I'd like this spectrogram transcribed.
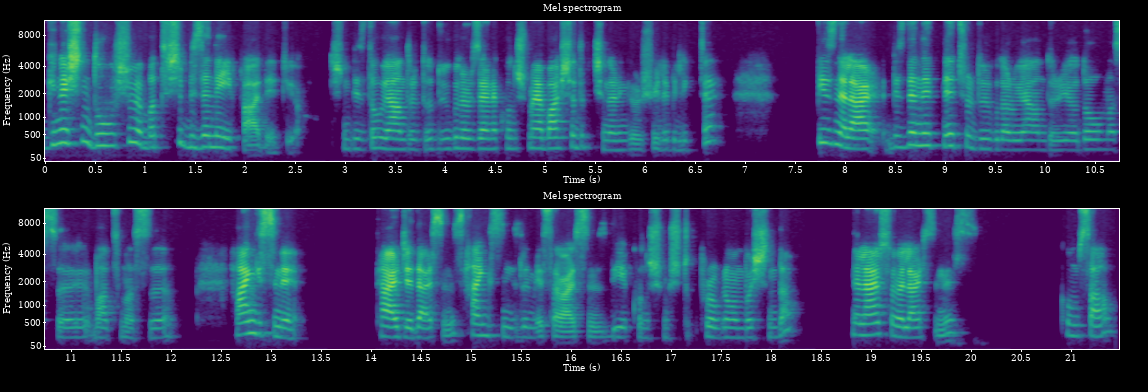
güneşin doğuşu ve batışı bize ne ifade ediyor? Şimdi bizde uyandırdığı duygular üzerine konuşmaya başladık Çınar'ın görüşüyle birlikte. Biz neler, bizde ne, ne tür duygular uyandırıyor? Doğması, batması, hangisini tercih edersiniz? Hangisini izlemeyi seversiniz diye konuşmuştuk programın başında. Neler söylersiniz? Kumsal.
